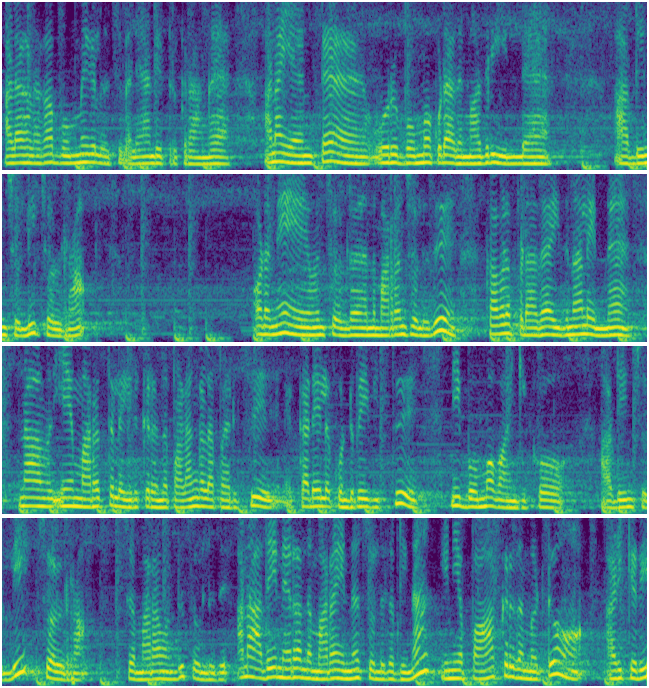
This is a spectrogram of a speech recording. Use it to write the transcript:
அழகழகாக பொம்மைகள் வச்சு விளையாண்டுட்டுருக்குறாங்க ஆனால் என்கிட்ட ஒரு பொம்மை கூட அது மாதிரி இல்லை. அப்படின்னு சொல்லி சொல்கிறான் உடனே அவன் சொல்கிற அந்த மரம் சொல்லுது கவலைப்படாத இதனால் என்ன? நான் என் மரத்தில் இருக்கிற அந்த பழங்களை பறித்து கடையில் கொண்டு போய் விற்று நீ பொம்மை வாங்கிக்கோ அப்படின்னு சொல்லி சொல்கிறான் ஸோ மரம் வந்து சொல்லுது. ஆனால் அதே நேரம் அந்த மரம் என்ன சொல்லுது அப்படின்னா என்னைய பார்க்குறத மட்டும் அடிக்கடி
